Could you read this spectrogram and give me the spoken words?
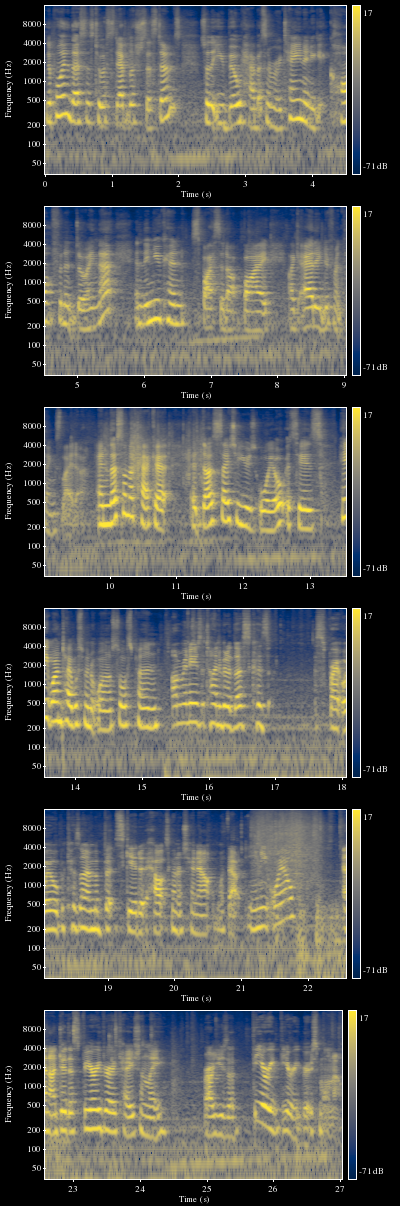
The point of this is to establish systems so that you build habits and routine and you get confident doing that and then you can spice it up by like adding different things later. And this on the packet, it does say to use oil. It says heat one tablespoon of oil in a saucepan. I'm going to use a tiny bit of this because spray oil because I'm a bit scared at how it's going to turn out without any oil. And I do this very, very occasionally where I'll use a very, very, very small amount.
